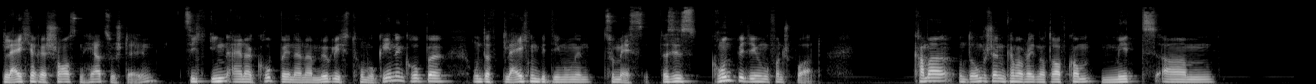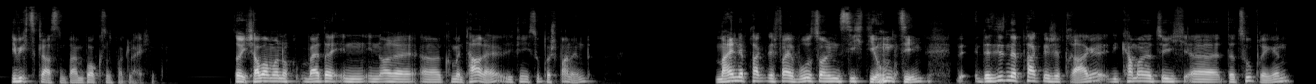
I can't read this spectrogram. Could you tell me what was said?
gleichere Chancen herzustellen sich in einer Gruppe, in einer möglichst homogenen Gruppe unter gleichen Bedingungen zu messen. Das ist Grundbedingung von Sport. Kann man unter Umständen, kann man vielleicht noch drauf kommen, mit ähm, Gewichtsklassen beim Boxen vergleichen. So, ich schaue mal noch weiter in, in eure äh, Kommentare, die finde ich super spannend. Meine praktische Frage, wo sollen sich die umziehen? Das ist eine praktische Frage, die kann man natürlich äh, dazu bringen.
